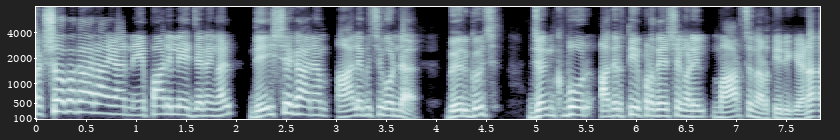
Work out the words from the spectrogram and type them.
പ്രക്ഷോഭകാരായ നേപ്പാളിലെ ജനങ്ങൾ ദേശീയഗാനം ആലപിച്ചുകൊണ്ട് ബിർഗുജ് ജംഗ്പൂർ അതിർത്തി പ്രദേശങ്ങളിൽ മാർച്ച് നടത്തിയിരിക്കുകയാണ്.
